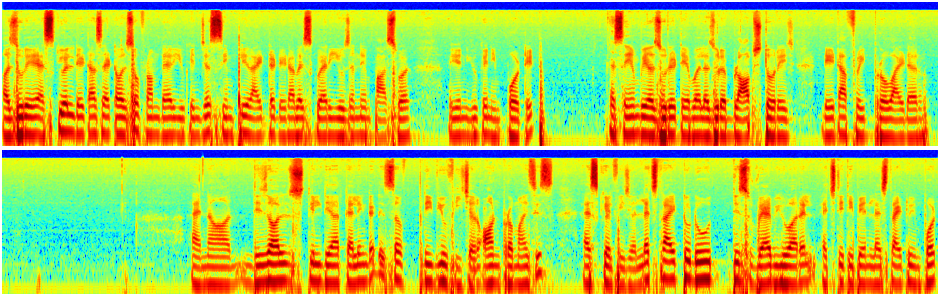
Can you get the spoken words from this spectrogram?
azure sql data set also from there. You can just simply write the database query username password and you can import it. The same way azure table azure blob storage data feed provider. And uh, these all still they are telling that it's a preview feature on premises sql feature. Let's try to do this web url http and let's try to import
